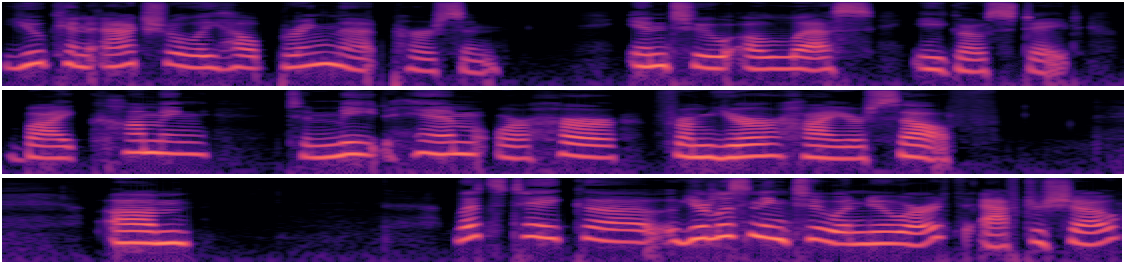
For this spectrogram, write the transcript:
You can actually help bring that person into a less ego state by coming to meet him or her from your higher self. Um, let's take, uh, you're listening to a New Earth after show.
